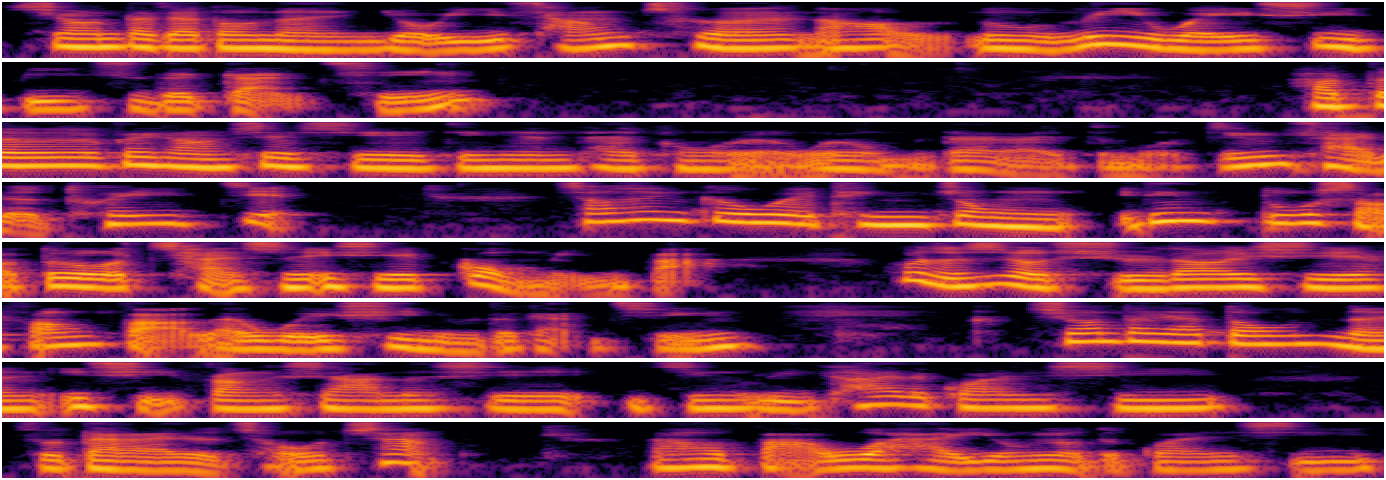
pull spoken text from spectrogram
希望大家都能友谊长存，然后努力维系彼此的感情。好的，非常谢谢今天太空人为我们带来这么精彩的推荐，相信各位听众一定多少都有产生一些共鸣吧，或者是有学到一些方法来维系你们的感情。希望大家都能一起放下那些已经离开的关系所带来的惆怅，然后把握还拥有的关系，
